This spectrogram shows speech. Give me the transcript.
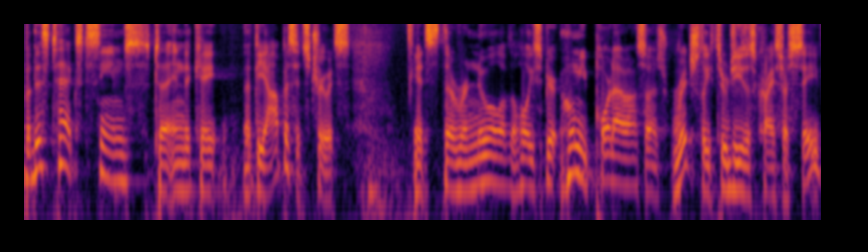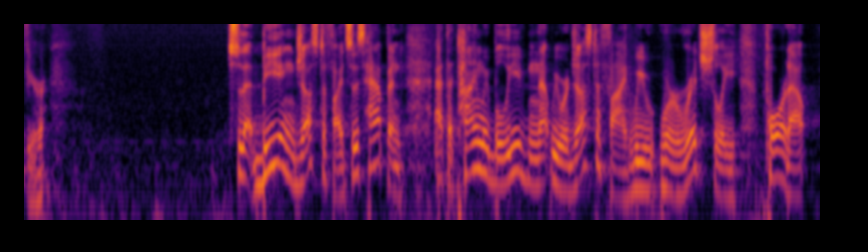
But this text seems to indicate that the opposite's true. It's, it's the renewal of the Holy Spirit, whom He poured out on us richly through Jesus Christ our Savior. So that being justified, so this happened at the time we believed and that we were justified, we were richly poured out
